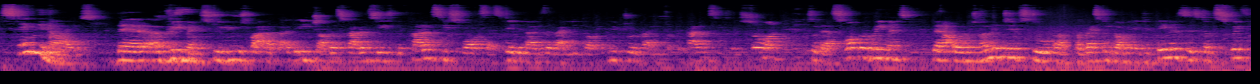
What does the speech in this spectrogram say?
stabilize their agreements to use each other's currencies. The currency swaps that stabilize the value of mutual value of the currencies and so on. So there are swap agreements. There are alternatives to uh, a Western-dominated payment system, SWIFT.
